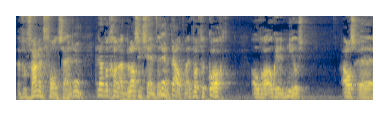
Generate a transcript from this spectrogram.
een vervangend fonds zijn. En dat wordt gewoon uit belastingcenten Ja. betaald. Maar het wordt verkocht, overal ook in het nieuws, als eh,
